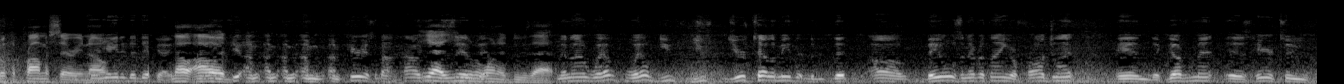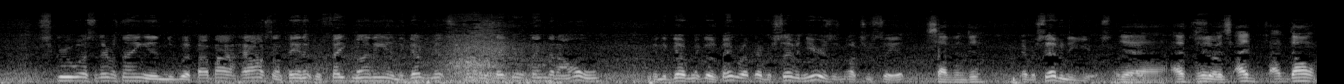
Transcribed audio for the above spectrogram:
with a promissory note. Created a debt. Okay. No, I Well, would- I'm I'm, I'm, I'm, I'm, I'm curious about how. Yeah, you you said would want to do that. No, no. Well, well, you you you're telling me that the, that uh, bills and everything are fraudulent, and the government is here to screw us and everything. And if I buy a house, I'm paying it with fake money, and the government's trying to take everything that I own, and the government goes bankrupt every seven years, is what you said. Seventy. Every seventy years. okay? Yeah, I believe So- it's. I, I don't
